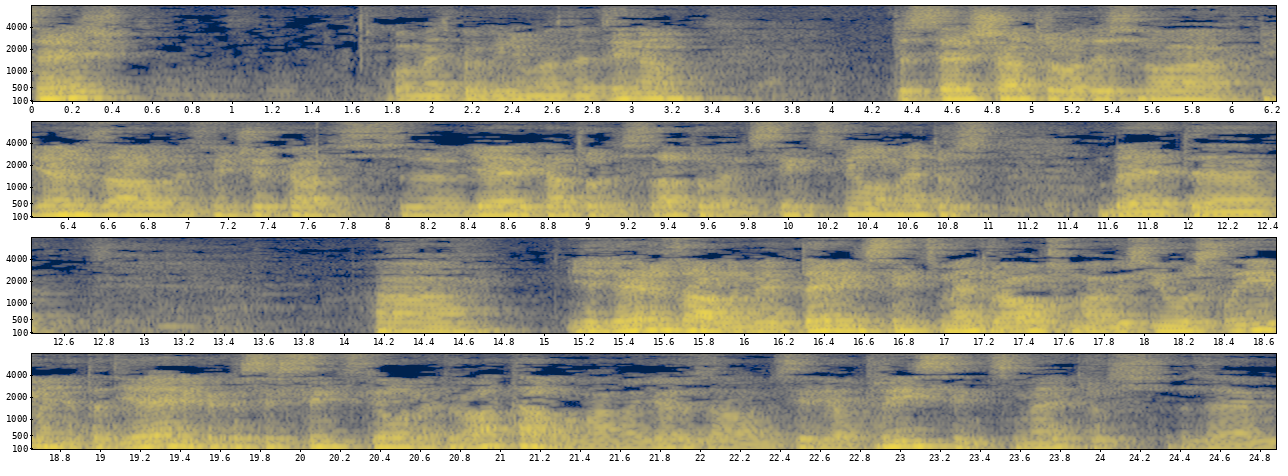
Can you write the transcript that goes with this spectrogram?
ceļš, ko mēs par viņu mazliet zinām. Tas ceļš atrodas no Jeruzalemes, viņš ir kādus, Jērika atrodas aptuveni 100 km, bet, uh, uh, ja Jeruzaleme ir 900 metru augstumā virs jūras līmeņa, tad Jērika, kas ir 100 km attālumā no Jeruzalemes, ir jau 300 metrus zem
